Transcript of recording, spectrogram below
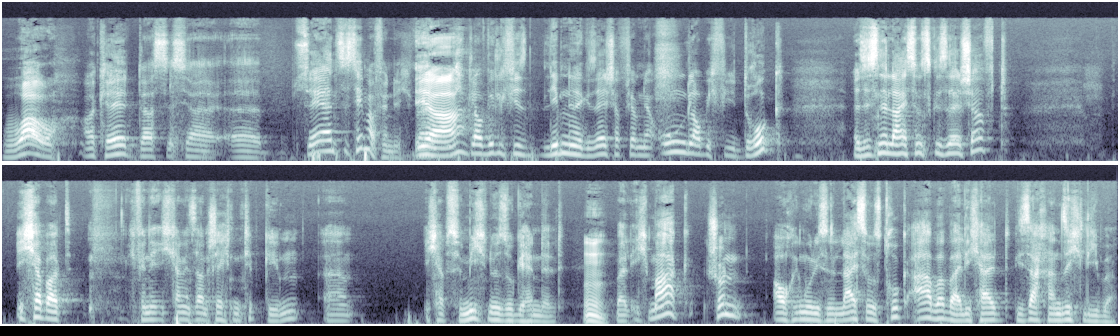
Wow, okay, das ist ja äh, sehr ernstes Thema, finde ich. Ja. Ich glaube wirklich, wir leben in einer Gesellschaft, wir haben ja unglaublich viel Druck. Es ist eine Leistungsgesellschaft. Ich habe halt, ich finde, ich kann jetzt einen schlechten Tipp geben. Ähm, ich habe es für mich nur so gehandelt. Mhm. Weil ich mag schon auch irgendwo diesen Leistungsdruck, aber weil ich halt die Sache an sich liebe.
